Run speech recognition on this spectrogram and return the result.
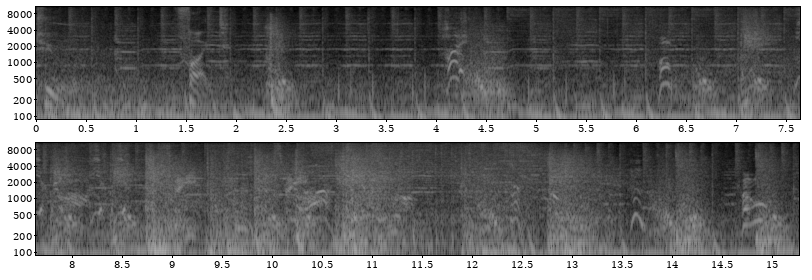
Two. Fight. KO.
